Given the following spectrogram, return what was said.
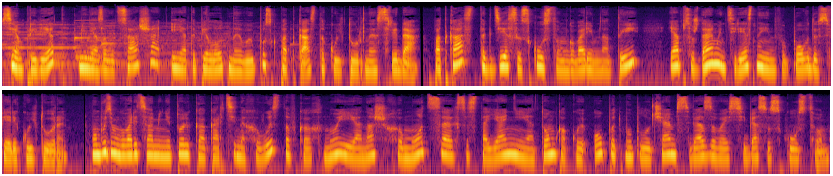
Всем привет! Меня зовут Саша, и это пилотный выпуск подкаста «Культурная среда». Подкаст, где с искусством говорим на «ты» и обсуждаем интересные инфоповоды в сфере культуры. Мы будем говорить с вами не только о картинах и выставках, но и о наших эмоциях, состоянии, о том, какой опыт мы получаем, связывая себя с искусством,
